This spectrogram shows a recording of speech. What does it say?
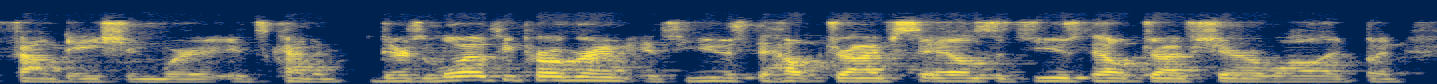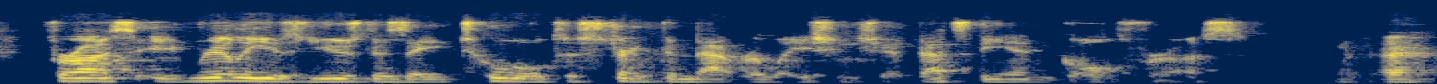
foundation where it's kind of there's a loyalty program. It's used to help drive sales. It's used to help drive share a wallet. But for us it really is used as a tool to strengthen that relationship. That's the end goal for us. Okay. And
